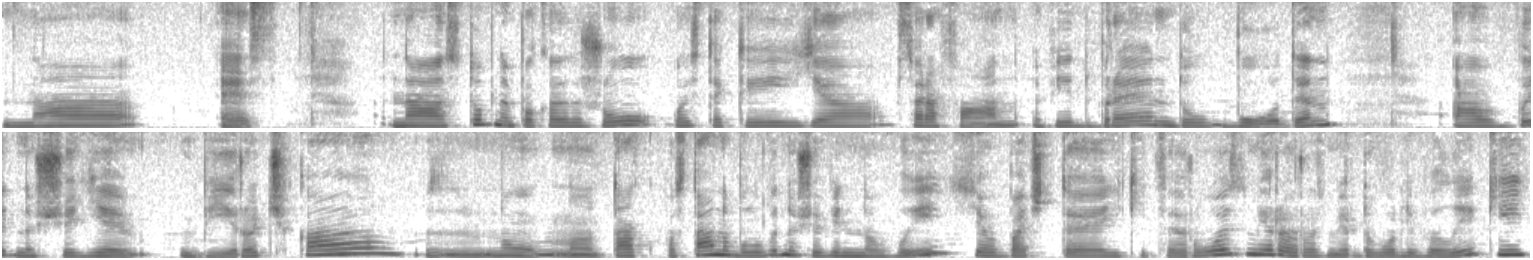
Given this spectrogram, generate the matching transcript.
на S. Наступним покажу ось такий е, сарафан від бренду Boden. Видно, що є бірочка. Ну, Так, по стану було видно, що він новий. Бачите, який це розмір. Розмір доволі великий.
